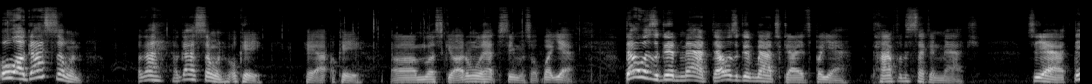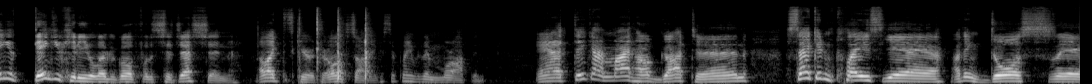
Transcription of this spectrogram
Oh, I got someone. I got. I got someone. Okay. Okay. Uh, okay. Um, let's go. I don't really have to save myself, but yeah, that was a good match. That was a good match, guys. But yeah, time for the second match. So yeah, thank you, thank you, Kitty Logo for the suggestion. I like this character. I love Sonic. I should play with him more often. And I think I might have gotten second place, yeah, I think Dorsey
